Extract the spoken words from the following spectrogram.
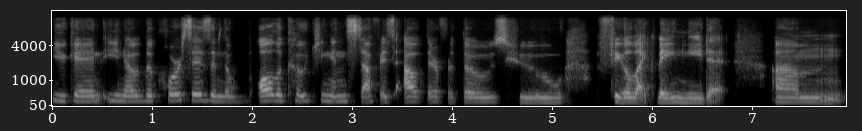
you can you know the courses and the all the coaching and stuff is out there for those who feel like they need it Um,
